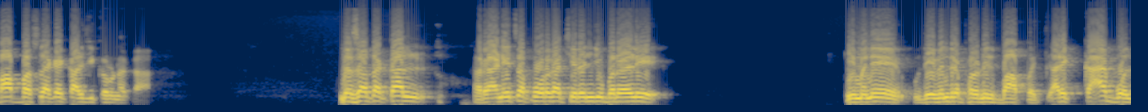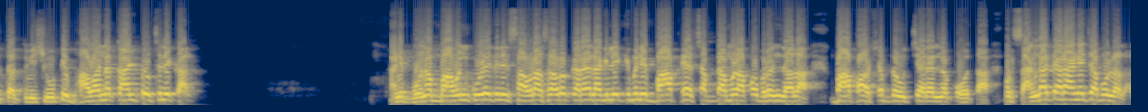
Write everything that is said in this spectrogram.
बाप बसला काही काळजी करू नका. जसं आता काल राणेचा पोरगा चिरंजीव बरळले की म्हणे देवेंद्र फडणवीस बाप आहेत. अरे काय बोलतात तुम्ही? शेवटी भावानं कान टोचले काल. आणि पुन्हा बावनकुळे तरी सावरा सावर करायला लागले की म्हणे बाप ह्या शब्दामुळे अपभ्रंश झाला. बाप हा शब्द उच्चारायला नको होता. मग सांगा त्या राणेच्या मुलाला.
